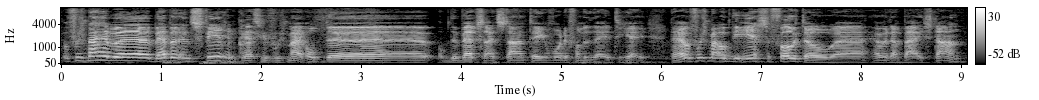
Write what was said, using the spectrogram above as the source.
Volgens mij hebben we, we hebben een sfeerimpressie volgens mij op de, op de website staan tegenwoordig van de DTG. Daar hebben we volgens mij ook die eerste foto eh, hebben we daarbij staan.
